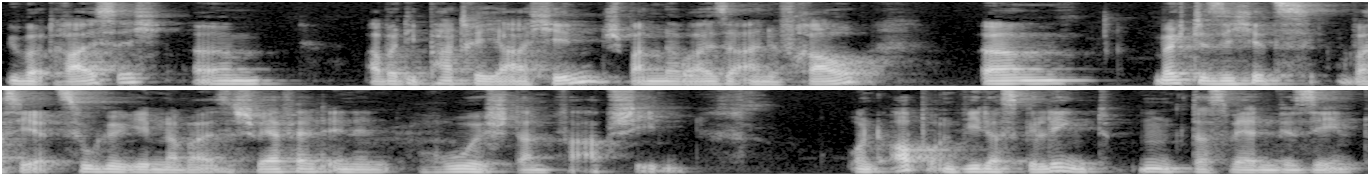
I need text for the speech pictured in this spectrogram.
über 30, ähm, aber die Patriarchin, spannenderweise eine Frau, ähm, möchte sich jetzt, was ihr zugegebenerweise schwerfällt, in den Ruhestand verabschieden. Und ob und wie das gelingt, hm, das werden wir sehen.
